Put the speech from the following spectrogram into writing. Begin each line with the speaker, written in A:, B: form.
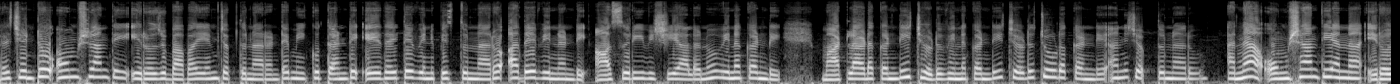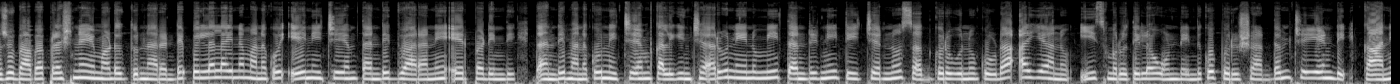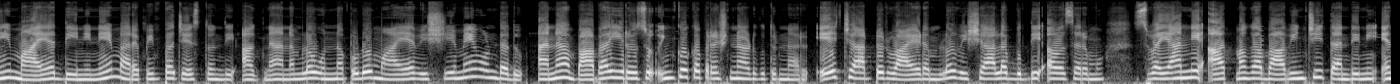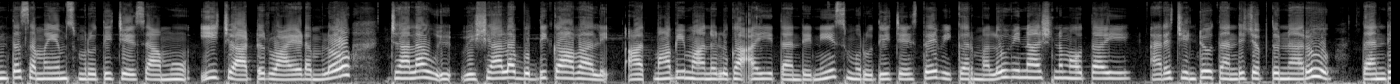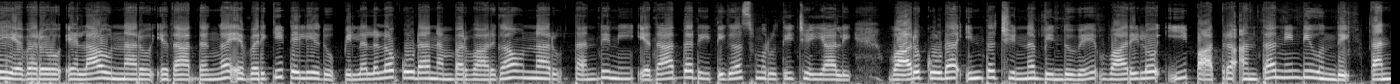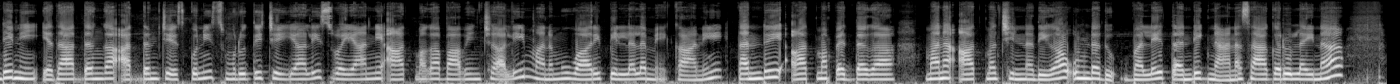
A: అరే చింటూ ఓం శాంతి. ఈరోజు బాబా ఏం చెప్తున్నారంటే మీకు తండ్రి ఏదైతే వినిపిస్తున్నారో అదే వినండి. ఆసురి విషయాలను వినకండి. మాట్లాడకండి చెడు వినకండి చెడు చూడకండి అని చెప్తున్నారు. అన్న ఓం శాంతి అన్న ఈరోజు బాబా ప్రశ్న ఏమడుగుతున్నారంటే పిల్లలైన మనకు ఏ నిశ్చయం తండ్రి ద్వారానే ఏర్పడింది? తండ్రి మనకు నిశ్చయం కలిగించారు. నేను మీ తండ్రిని టీచర్ను సద్గురువును కూడా అయ్యాను. ఈ స్మృతిలో ఉండేందుకు పురుషార్థం చేయండి. కానీ మాయ దీనినే మరపింపచేస్తుంది అజ్ఞానంలో ఉన్నప్పుడు మాయ విషయమే ఉండదు. అన్న బాబా ఈరోజు ఇంకొక ప్రశ్న అడుగుతున్నారు. ఏ చార్టర్ రాయడంలో విశాల బుద్ధి అవసరము? స్వయాన్ని ఆత్మగా భావించి తండ్రిని ఎంత సమయం స్మృతి చేశాము. ఈ చార్ట్ రాయడంలో చాలా విశాల బుద్ధి కావాలి. ఆత్మాభిమానులుగా అయి తండ్రిని స్మృతి చేస్తే వికర్మలు వినాశనం అవుతాయి అరే చింటూ తండ్రి చెప్తున్నారు తండ్రి ఎవరో ఎలా ఉన్నారో యథార్థంగా ఎవరికీ తెలియదు. పిల్లలలో కూడా నంబర్ వారుగా ఉన్నారు. తండ్రిని యథార్థ రీతిగా స్మృతి చేయాలి. వారు కూడా ఇంత చిన్న బిందువే వారిలో ఈ పాత్ర అంతా నిండి ఉంది. తండ్రిని యథార్థంగా అర్థం చేసుకుని స్మృతి చెయ్యాలి స్వయాన్ని ఆత్మగా భావించాలి. మనము వారి పిల్లలమే కానీ తండ్రి ఆత్మ పెద్దగా మన ఆత్మ చిన్నదిగా ఉండదు. భలే తండ్రి జ్ఞానసాగరులైన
